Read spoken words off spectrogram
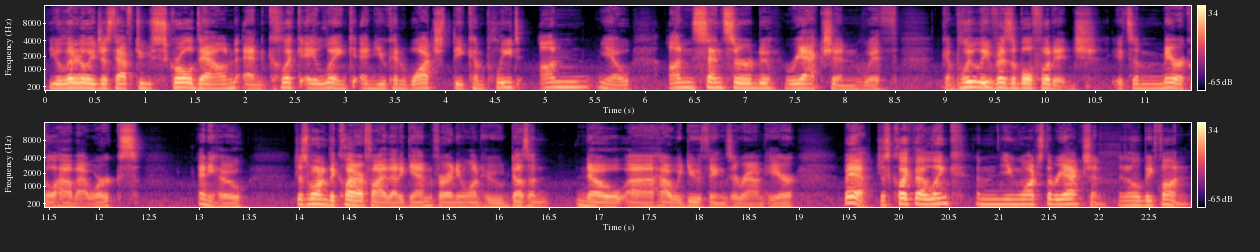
You literally just have to scroll down and click a link, and you can watch the complete un you know uncensored reaction with completely visible footage. It's a miracle how that works. Anywho, just wanted to clarify that again for anyone who doesn't know uh, how we do things around here. But yeah, just click that link and you can watch the reaction, and it'll be fun,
